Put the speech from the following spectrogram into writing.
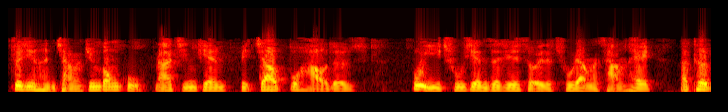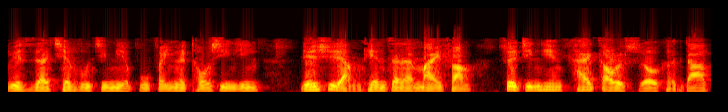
最近很强的军工股。那今天比较不好的，不宜出现这些所谓的出量的长黑。那特别是在千富精密的部分，因为投信已经连续两天站在卖方，所以今天开高的时候，可能大家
